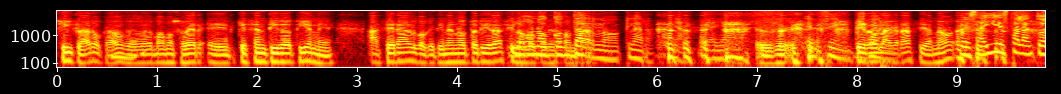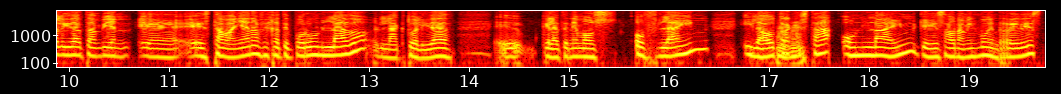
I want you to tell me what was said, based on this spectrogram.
Sí, claro, claro. Vamos a ver eh, qué sentido tiene hacer algo que tiene notoriedad si no, lo no contarlo, claro. Ya, ya, en fin, pierde la gracia, ¿no? Pues ahí está la actualidad también eh, esta mañana. Fíjate, por un lado, la actualidad eh, que la tenemos offline y la otra que está online, que es ahora mismo en redes,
